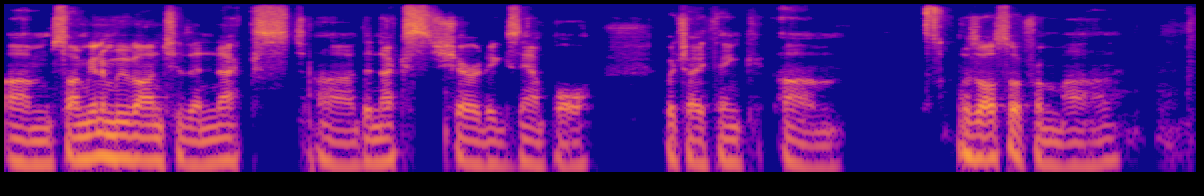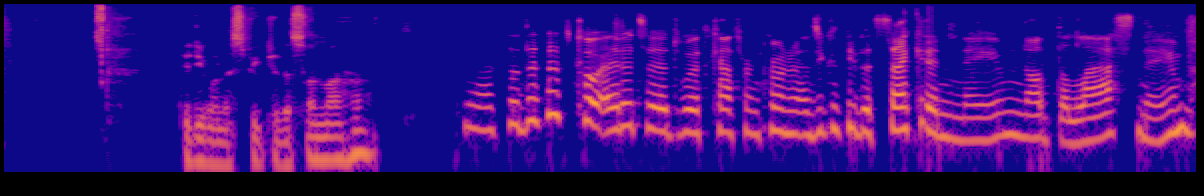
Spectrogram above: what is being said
Um, so I'm going to move on to the next uh, the next shared example, which I think um, was also from Maha. Did you want to speak to this one, Maha? Yeah, so this is co-edited with Catherine Cronin. As you can see, the second name, not the last name.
